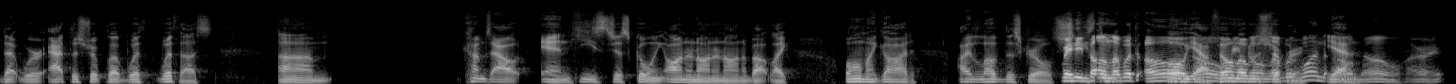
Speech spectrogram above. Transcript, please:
that were at the strip club with with us um comes out and he's just going on and on and on about like, oh my god, I love this girl. Wait, he She's fell in love with oh, Oh, yeah, no, fell in love with a stripper. one? Yeah. Oh no. All right.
